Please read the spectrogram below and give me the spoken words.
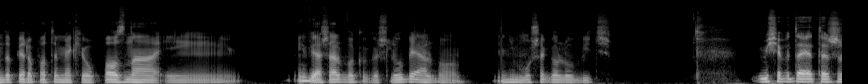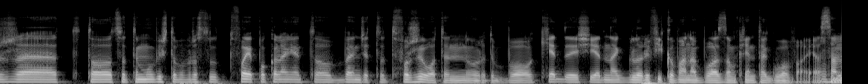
dopiero po tym, jak ją pozna i, i wiesz, albo kogoś lubię, albo nie muszę go lubić. Mi się wydaje też, że to, co ty mówisz, to po prostu twoje pokolenie to będzie to tworzyło ten nurt, bo kiedyś jednak gloryfikowana była zamknięta głowa. Ja sam Mhm.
